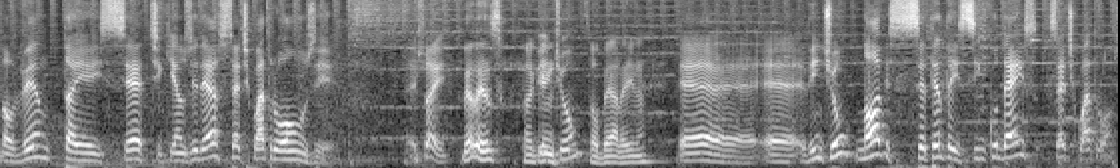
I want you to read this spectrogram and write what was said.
97 510 7411. É isso aí. Beleza. Pra quem 21. souber aí, né? É, é 21 975 10 7411.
